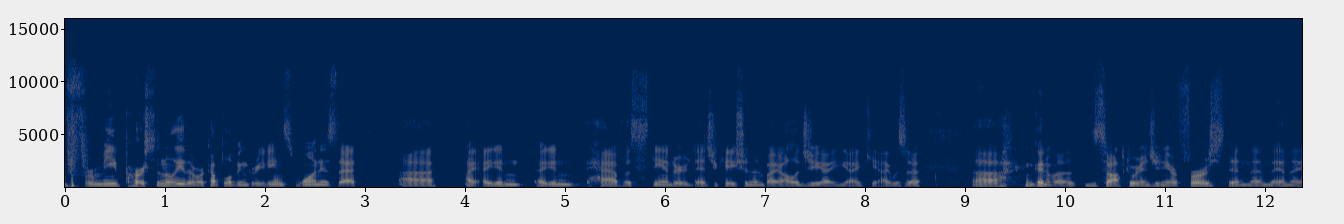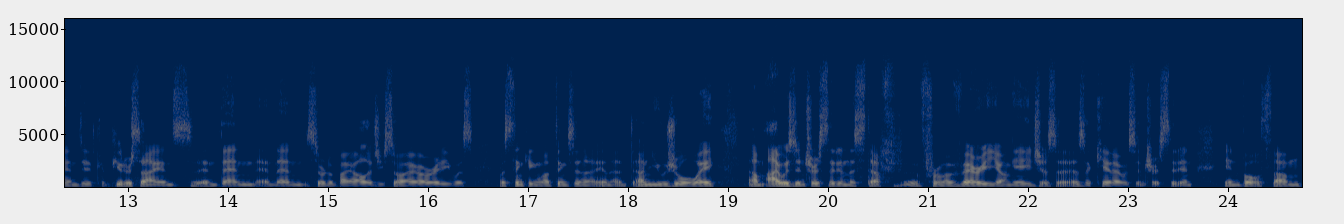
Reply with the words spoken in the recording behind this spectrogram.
for me personally, there were a couple of ingredients. One is that uh, I, I didn't I didn't have a standard education in biology. I I, I was a uh, kind of a software engineer first, and then and, and did computer science, and then and then sort of biology. So I already was was thinking about things in a in an unusual way. Um, I was interested in this stuff from a very young age. As a as a kid, I was interested in in both. Um,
